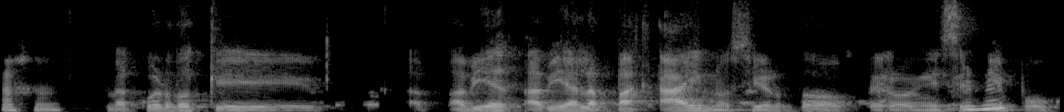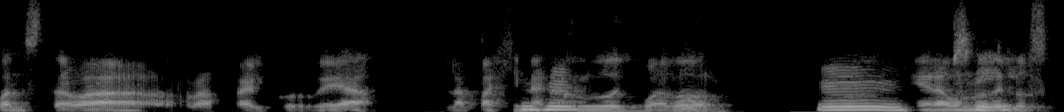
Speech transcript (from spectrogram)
ajá. me acuerdo que ha- había, había la PAC AI, ¿no es cierto? Pero en ese tiempo, cuando estaba Rafael Correa, la página. Crudo Ecuador, Mm, era uno de los,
